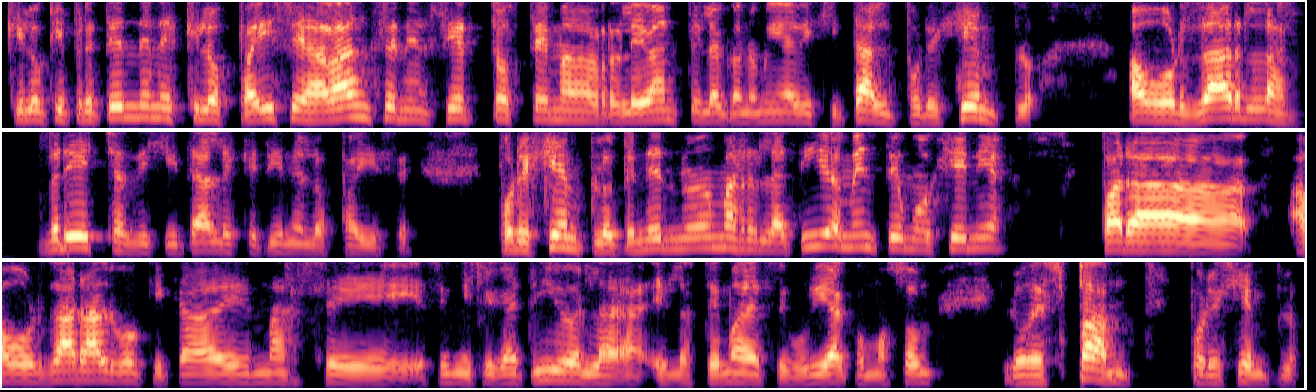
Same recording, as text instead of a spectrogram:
que lo que pretenden es que los países avancen en ciertos temas relevantes de la economía digital. Por ejemplo, abordar las brechas digitales que tienen los países. Por ejemplo, tener normas relativamente homogéneas para abordar algo que cada vez más eh, significativo en, los temas de seguridad, como son los spam, por ejemplo.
